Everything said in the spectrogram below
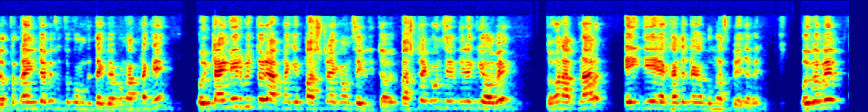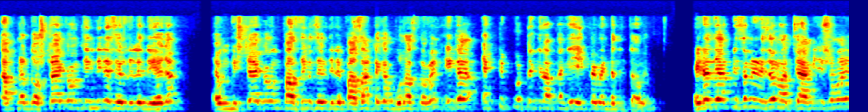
যত টাইম যাবে তত কমতে থাকবে। এবং আপনাকে ওই টাইমের ভিতরে আপনাকে পাঁচটা অ্যাকাউন্ট সেল দিতে হবে। পাঁচটা অ্যাকাউন্ট সেল দিলে কি হবে? তখন আপনার এই যে এক হাজার টাকা বোনাস পেয়ে যাবেন। ওইভাবে আপনার দশটা অ্যাকাউন্ট তিন দিনে সেল দিলে দুই হাজার এবং বিশটা অ্যাকাউন্ট পাঁচ দিনে সেল দিলে পাঁচ হাজার টাকা বোনাস পাবেন। এটা অ্যাক্টিভ করতে গেলে আপনাকে এই পেমেন্টটা দিতে হবে। এটা দেওয়ার পিছনে রিজন হচ্ছে, আমি যে সময়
